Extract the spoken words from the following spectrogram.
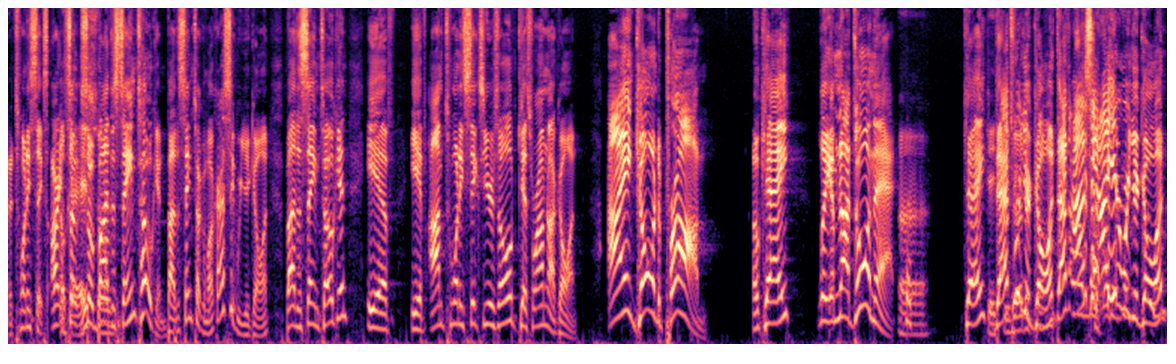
Uh, 26. All right. so, Okay, so by the same token, by the same token, Mark, I see where you're going. By the same token, if if I'm 26 years old, guess where I'm not going? I ain't going to prom. Okay? Like I'm not doing that. Uh, Okay? That's you where you're going. That's honestly, I hear where you're going.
